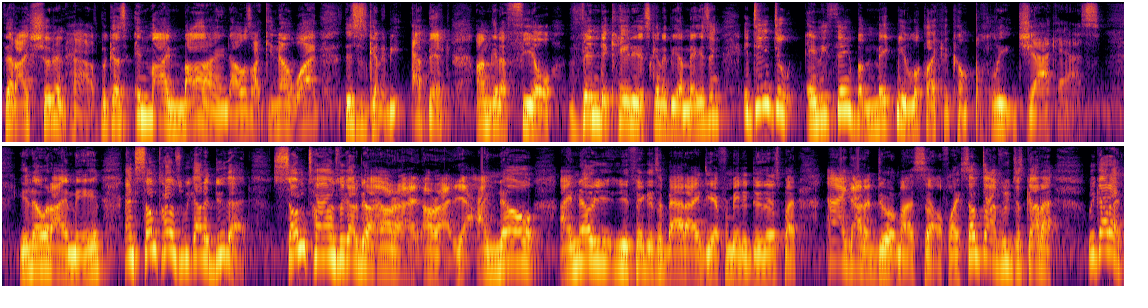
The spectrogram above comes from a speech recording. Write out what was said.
that I shouldn't have. Because in my mind, I was like, you know what? This is gonna be epic. I'm gonna feel vindicated. It's gonna be amazing. It didn't do anything but make me look like a complete jackass. You know what I mean? And sometimes we gotta do that. Sometimes we gotta be like, all right, all right, yeah, I know, I know you, you think it's a bad idea for me to do this, but I gotta do it myself. Like sometimes we just gotta, we gotta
